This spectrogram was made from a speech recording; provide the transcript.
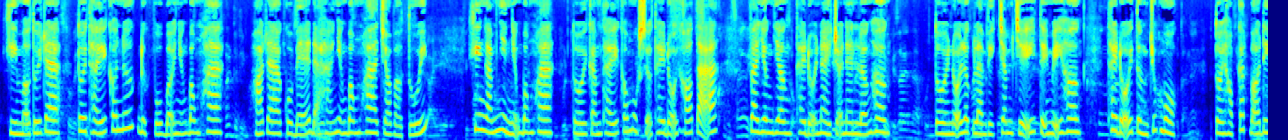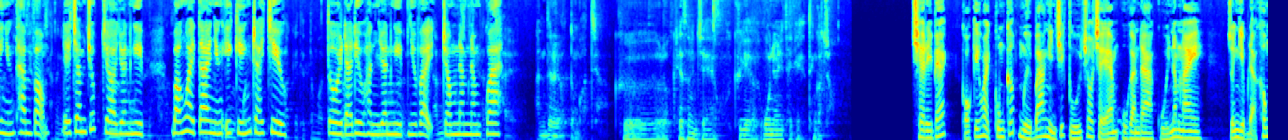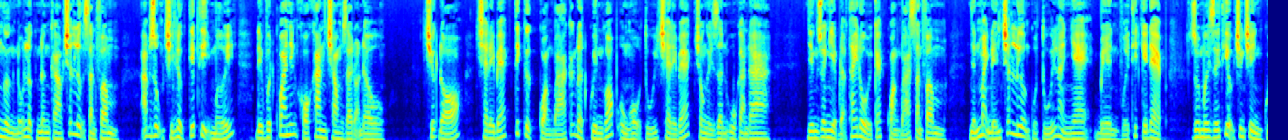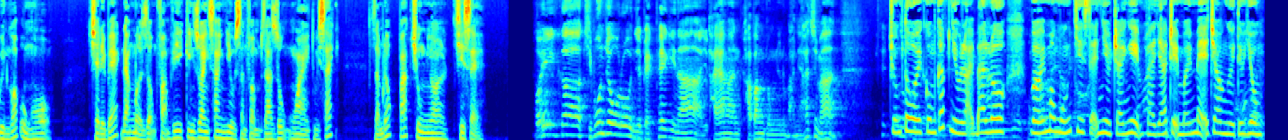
Khi mở túi ra, tôi thấy có nước được phủ bởi những bông hoa. Hóa ra cô bé đã hái những bông hoa cho vào túi. Khi ngắm nhìn những bông hoa, tôi cảm thấy có một sự thay đổi khó tả, và dần dần thay đổi này trở nên lớn hơn. Tôi nỗ lực làm việc chăm chỉ, tỉ mỉ hơn, thay đổi từng chút một. Tôi học cách bỏ đi những tham vọng để chăm chút cho doanh nghiệp, bỏ ngoài tai những ý kiến trái chiều. Tôi đã điều hành doanh nghiệp như vậy trong 5 năm qua. 안들 có kế hoạch cung cấp 13.000 chiếc túi cho trẻ em Uganda cuối năm nay. Doanh nghiệp đã không ngừng nỗ lực nâng cao chất lượng sản phẩm, áp dụng chiến lược tiếp thị mới để vượt qua những khó khăn trong giai đoạn đầu. Trước đó, Chedebek tích cực quảng bá các đợt quyên góp ủng hộ túi Chedebek cho người dân Uganda. Nhưng doanh nghiệp đã thay đổi cách quảng bá sản phẩm, nhấn mạnh đến chất lượng của túi là nhẹ, bền với thiết kế đẹp, rồi mới giới thiệu chương trình quyên góp ủng hộ. Chedebek đang mở rộng phạm vi kinh doanh sang nhiều sản phẩm gia dụng ngoài túi sách – Giám đốc Park Chung-yeol chia sẻ. Chúng tôi cung cấp nhiều loại ba lô với mong muốn chia sẻ nhiều trải nghiệm và giá trị mới mẻ cho người tiêu dùng.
